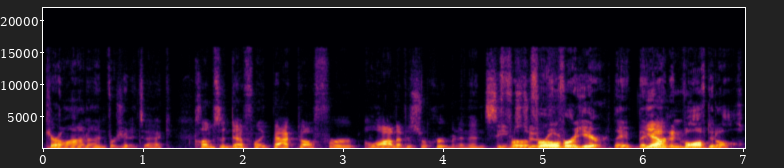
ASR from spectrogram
Carolina and Virginia Tech. Clemson definitely backed off for a lot of his recruitment, and then seems for to for over a year they they Yeah. weren't involved at all.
